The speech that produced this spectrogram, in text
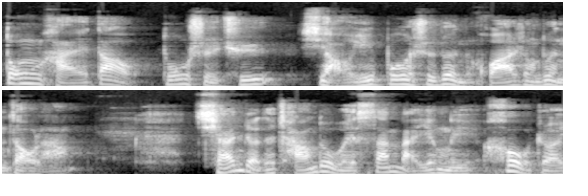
东海道都市区小于波士顿华盛顿走廊，前者的长度为三百英里，后者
